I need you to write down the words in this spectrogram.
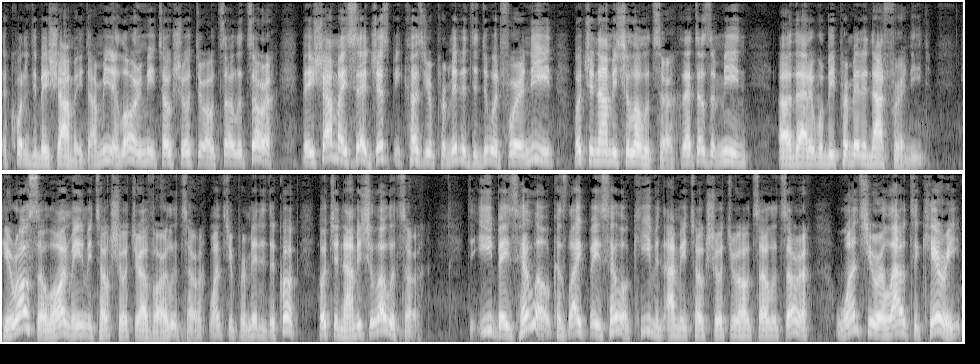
according to Beis Shammai. Amrina lo Rimi tok shoter otzar litzorach. Beis Shammai said just because you're permitted to do it for a need. That doesn't mean uh, that it would be permitted not for a need. Here also, lo Amrin mitok shoter avar litzorach. Once you're permitted to cook, hochanami shelo litzorach. To eat Beis Hillel, because like Beis Hillel, kivin ami tok shoter hotzar litzorach. Once you're allowed to carry,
